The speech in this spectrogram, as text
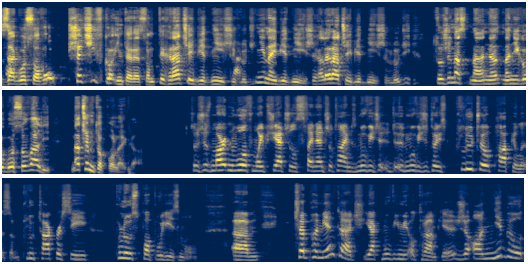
zagłosował przeciwko interesom tych raczej biedniejszych tak. ludzi, nie najbiedniejszych, ale raczej biedniejszych ludzi, którzy nas, na, na, na niego głosowali. Na czym to polega? So it's just Martin Wolf, mój przyjaciel z Financial Times, mówi, że, mówi, że to jest plutopopulizm, plutocracy plus populizmu. Um, trzeba pamiętać, jak mówimy o Trumpie, że on nie był,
